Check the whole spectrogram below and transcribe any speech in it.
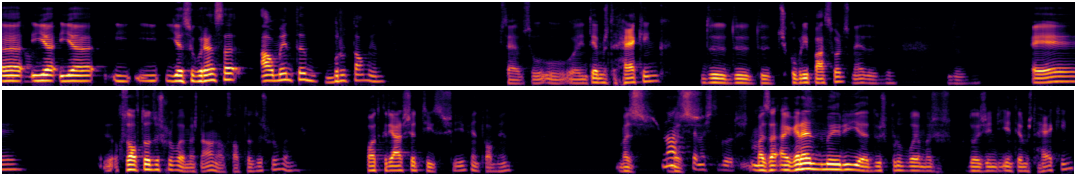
Uh, e, a, e, a, e, e, a segurança aumenta brutalmente. Percebes? O, o, em termos de hacking, de, de, de descobrir passwords, né? de, é resolve todos os problemas. Não, não resolve todos os problemas. Pode criar chatices, eventualmente. Mas, Nós mas, sistemas seguros. Mas a, a, grande maioria dos problemas de hoje em dia, em termos de hacking,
